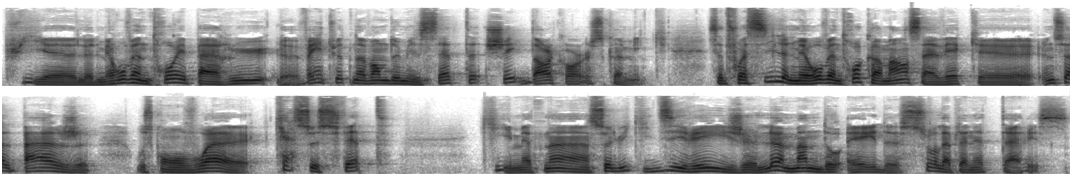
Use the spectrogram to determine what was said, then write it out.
Puis euh, le numéro 23 est paru le 28 novembre 2007 chez Dark Horse Comics. Cette fois-ci, le numéro 23 commence avec euh, une seule page où ce qu'on voit euh, Cassius Fett, qui est maintenant celui qui dirige le Mando Aid sur la planète Taris,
